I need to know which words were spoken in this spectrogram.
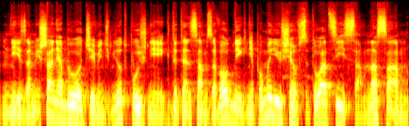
Mniej zamieszania było 9 minut później, gdy ten sam zawodnik nie pomylił się w sytuacji sam na sam.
